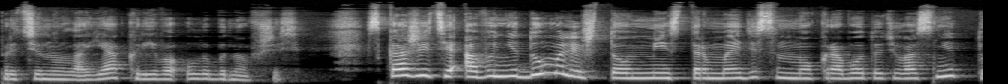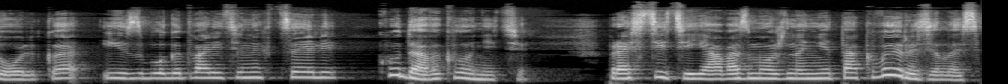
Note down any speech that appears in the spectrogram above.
протянула я, криво улыбнувшись. «Скажите, а вы не думали, что мистер Мэдисон мог работать у вас не только из благотворительных целей? Куда вы клоните?» «Простите, я, возможно, не так выразилась».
